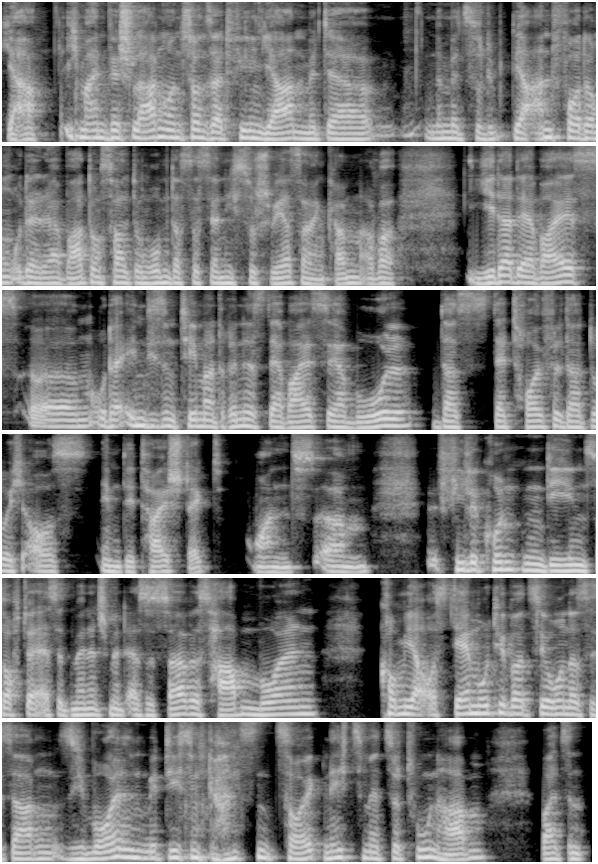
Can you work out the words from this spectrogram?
Ja, ich meine, wir schlagen uns schon seit vielen Jahren mit der, ne, mit so der Anforderung oder der Erwartungshaltung rum, dass das ja nicht so schwer sein kann. Aber jeder, der weiß ähm, oder in diesem Thema drin ist, der weiß sehr wohl, dass der Teufel da durchaus im Detail steckt. Und ähm, viele Kunden, die ein Software Asset Management as a Service haben wollen, kommen ja aus der Motivation, dass sie sagen, sie wollen mit diesem ganzen Zeug nichts mehr zu tun haben, weil es ein,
